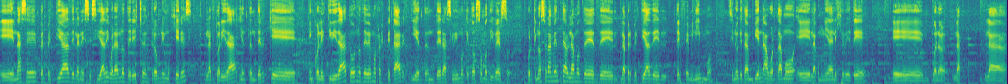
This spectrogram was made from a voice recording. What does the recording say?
Eh, nace en perspectiva de la necesidad de igualar los derechos entre hombres y mujeres en la actualidad y entender que en colectividad todos nos debemos respetar y entender asimismo que todos somos diversos, porque no solamente hablamos de, la perspectiva del, feminismo, sino que también abordamos eh, la comunidad LGBT, bueno, la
